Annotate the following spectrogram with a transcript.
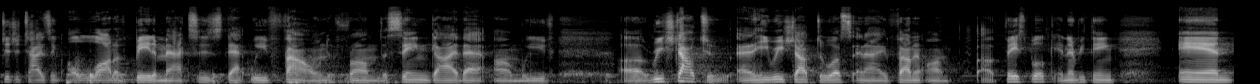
digitizing a lot of Betamaxes that we've found from the same guy that um, we've uh, reached out to. And he reached out to us, and I found it on uh, Facebook and everything. And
